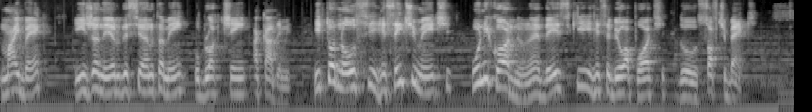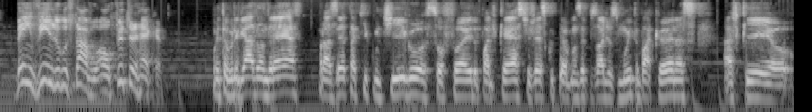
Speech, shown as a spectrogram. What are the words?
My Bank, e em janeiro desse ano também o Blockchain Academy. E tornou-se recentemente unicórnio, né, desde que recebeu o aporte do SoftBank. Bem-vindo, Gustavo, ao Future Hacker. Muito obrigado, André. Prazer estar aqui contigo. Sou fã do podcast, já escutei alguns episódios muito bacanas. Acho que o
